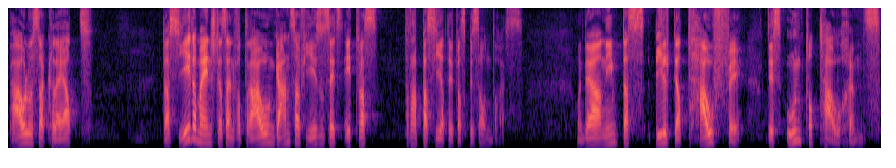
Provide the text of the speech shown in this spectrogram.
Paulus erklärt, dass jeder Mensch, der sein Vertrauen ganz auf Jesus setzt, etwas, da passiert etwas Besonderes. Und er nimmt das Bild der Taufe, des Untertauchens,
